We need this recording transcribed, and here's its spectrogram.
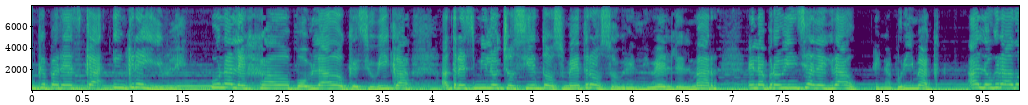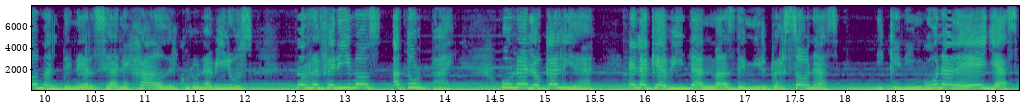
Aunque parezca increíble, un alejado poblado que se ubica a 3.800 metros sobre el nivel del mar en la provincia de Grau, en Apurímac, ha logrado mantenerse alejado del coronavirus. Nos referimos a Turpay, una localidad en la que habitan más de mil personas y que ninguna de ellas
